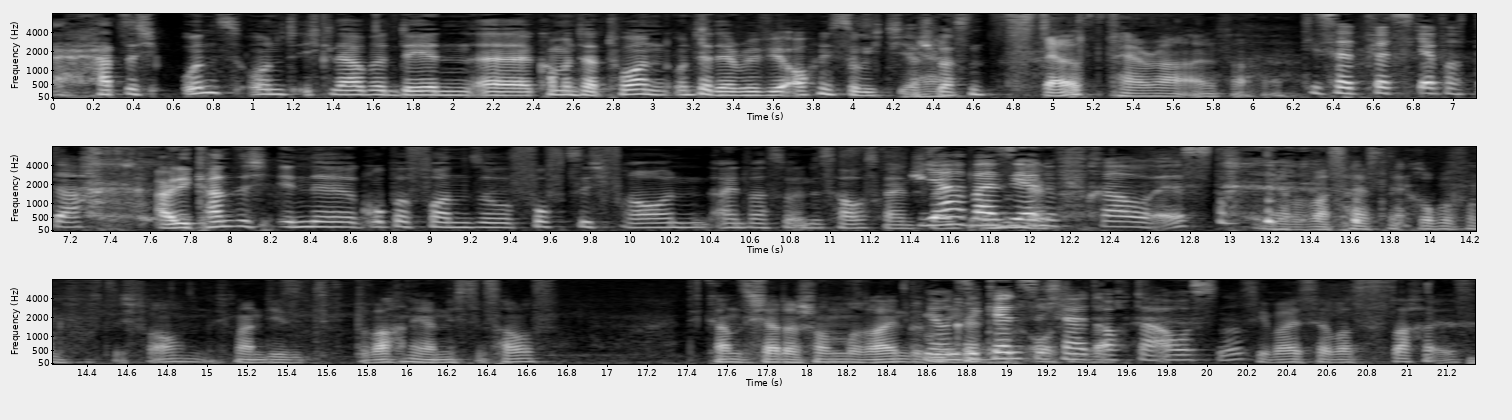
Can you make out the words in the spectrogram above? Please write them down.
hat sich uns und ich glaube den äh, Kommentatoren unter der Review auch nicht so richtig erschlossen. Stealth Terror einfach. Die ist halt plötzlich einfach da. Aber die kann sich in eine Gruppe von so 50 Frauen einfach so in das Haus reinschreiben. Ja, weil sie eine Frau ist. Ja, aber was heißt eine Gruppe von 50 Frauen? Ich meine, die bewachen ja nicht das Haus. Kann sich ja da schon reinbewegen. Ja, und sie kennt sich halt auch da aus, ne? Sie weiß ja, was Sache ist.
